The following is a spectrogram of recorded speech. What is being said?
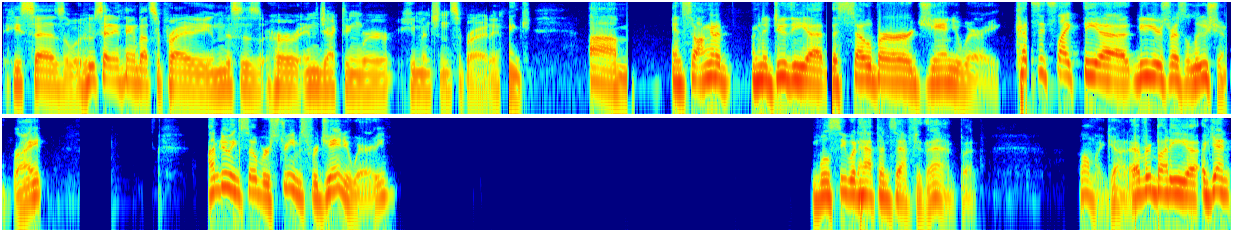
he says who said anything about sobriety, and this is her injecting where he mentioned sobriety. Um, and so I'm gonna I'm gonna do the uh, the sober January because it's like the uh, New Year's resolution, right? I'm doing sober streams for January. We'll see what happens after that. But oh my God, everybody, uh, again,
